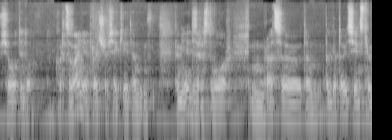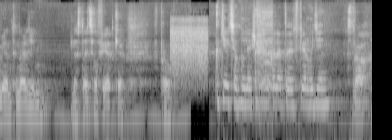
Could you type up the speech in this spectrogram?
все от и до. Там, кварцевание, прочее, всякие там поменять дезраствор, браться, там, подготовить все инструменты на день, достать салфетки впрок. Какие у тебя были ощущения, когда ты в первый день? Страх.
